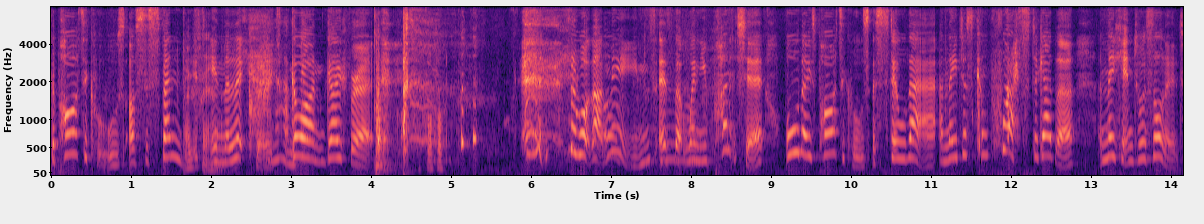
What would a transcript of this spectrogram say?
the particles are suspended Go for it. in the liquid. I am. Go on, go for it. So what that means is that when you punch it, all those particles are still there and they just compress together and make it into a solid.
